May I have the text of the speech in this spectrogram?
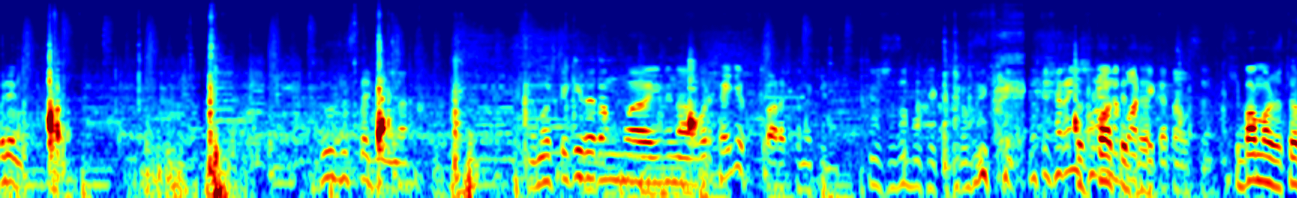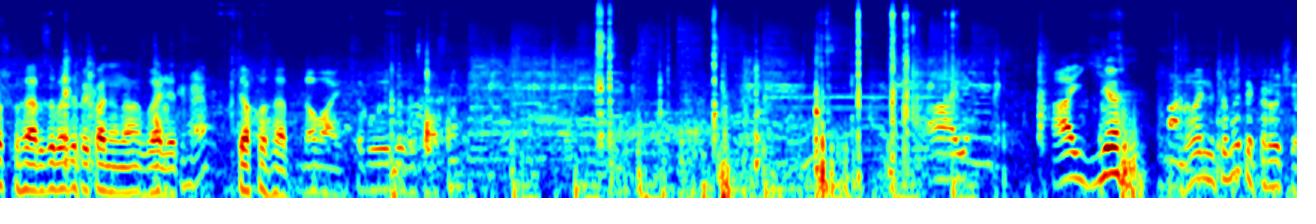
Блін. Дуже стабільно. Ну, може, какие-то там э, именно оверхедів парочку накинуть? Ти вже забув, як їх робити. Ну ти ж раніше Тут реально копінг, парки да. катався. Хіба може трошки греб зробити прикольно на виліт. Трошки греб? Трохи греб. Давай, це буде дуже класно. Ай. Ай. А, давай не томити, коротше.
